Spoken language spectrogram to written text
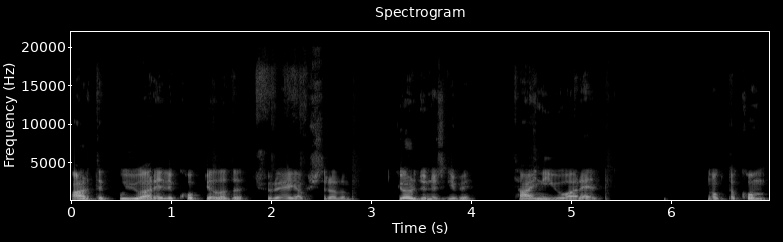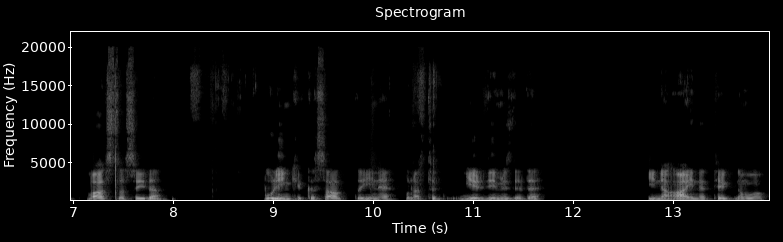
Artık bu URL'i kopyaladı. Şuraya yapıştıralım. Gördüğünüz gibi tinyurl.com vasıtasıyla bu linki kısalttı. Yine buna tık girdiğimizde de yine aynı Teknovo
